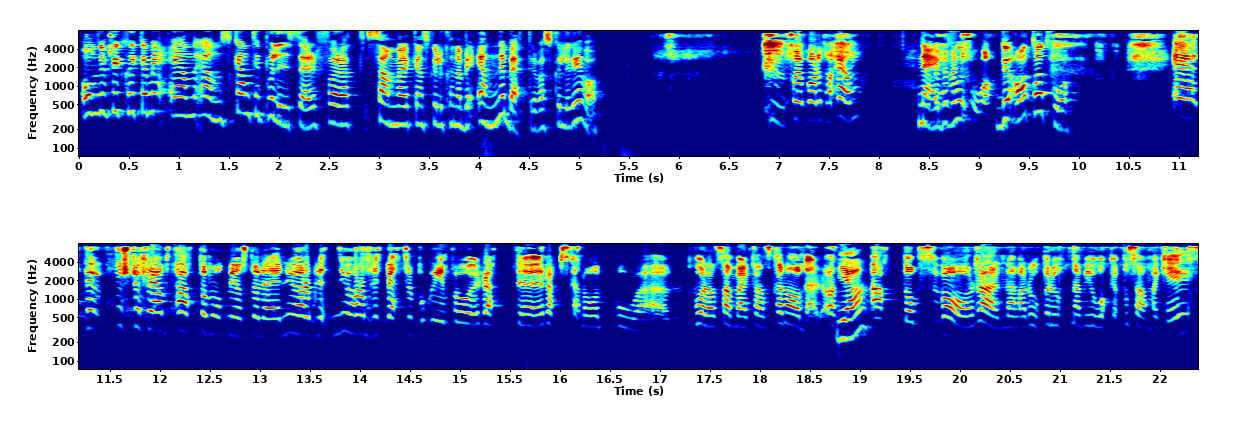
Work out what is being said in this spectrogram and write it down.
om du fick skicka med en önskan till poliser för att samverkan skulle kunna bli ännu bättre, vad skulle det vara? Får jag bara ta en? Nej, jag du får, två. Du, ja, ta två. Eh, det, först och främst att de åtminstone, nu har, det blivit, nu har de blivit bättre på att gå in på Rapp, eh, kanal på uh, vår samverkanskanal där. Att, ja. att de svarar när man ropar upp när vi åker på samma case.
